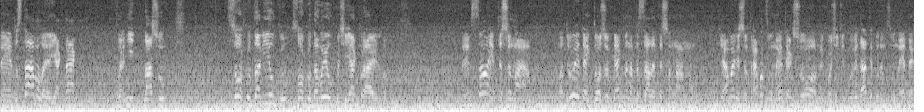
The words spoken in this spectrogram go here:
не, доставили, як так. Верніть нашу соку-давілку, соку-давилку, чи як правильно. І все, і тишина. На другий день теж опять ми написали тишина. Ну, я вирішив, треба дзвонити. Якщо не хочуть відповідати, будемо дзвонити.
